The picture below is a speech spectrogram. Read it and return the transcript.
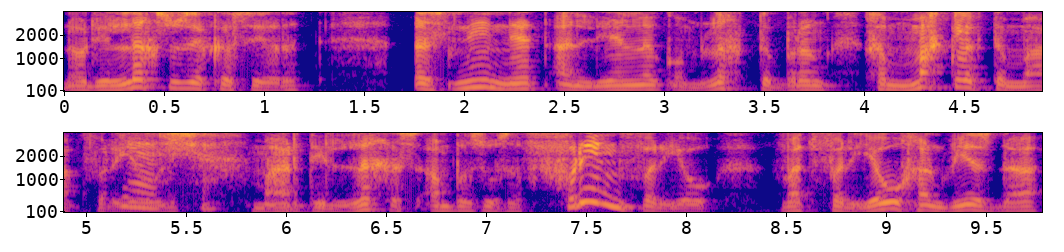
Nou die lig soos ek gesê het is nie net alleenlik om lig te bring, gemaklik te maak vir jou Ja, nie, sure. maar die lig is amper soos 'n vriend vir jou wat vir jou gaan wees daar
